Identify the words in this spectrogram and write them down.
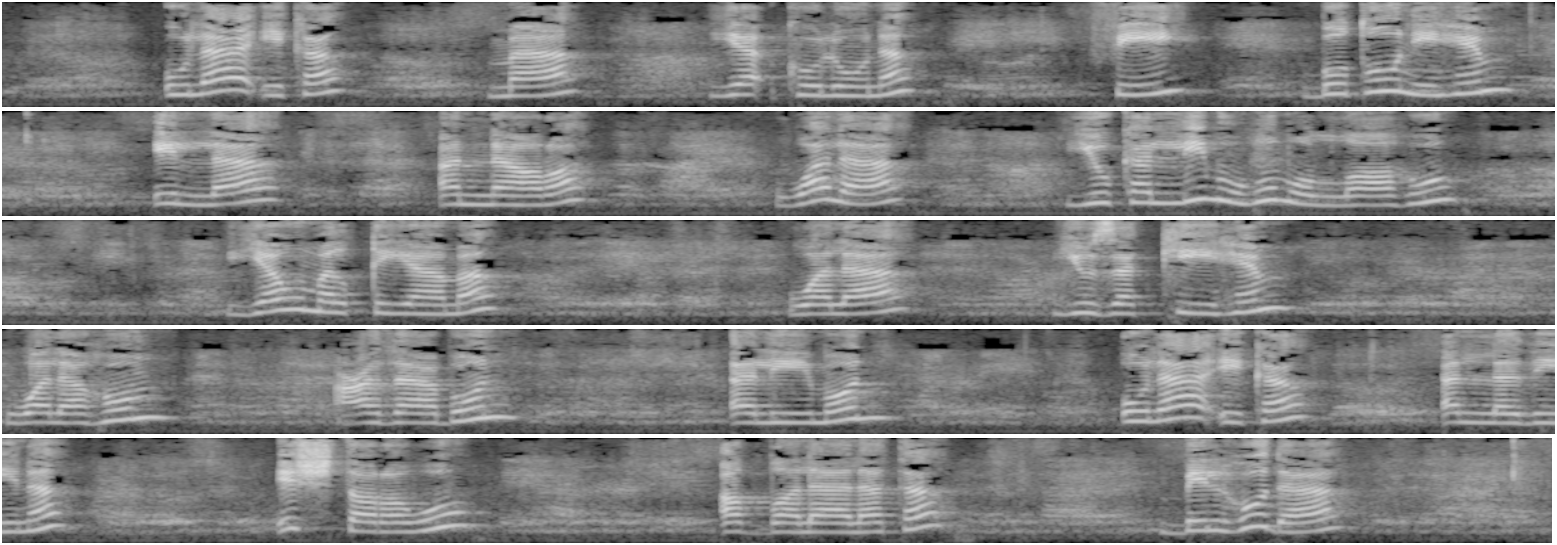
أولئك ما يأكلون في بطونهم إلا النار ولا يكلمهم الله يوم القيامة ولا يزكيهم ولهم عذاب أليم. أولئك الذين اشتروا الضلالة بالهدى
